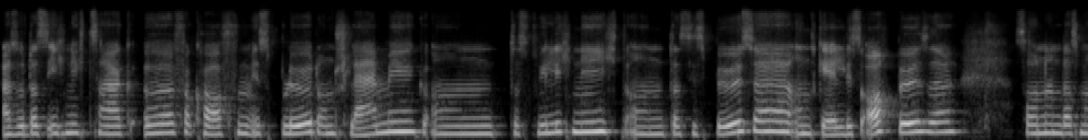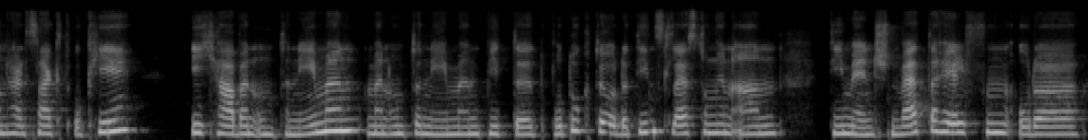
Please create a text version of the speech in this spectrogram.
Also, dass ich nicht sage, oh, verkaufen ist blöd und schleimig und das will ich nicht und das ist böse und Geld ist auch böse, sondern dass man halt sagt, okay, ich habe ein Unternehmen, mein Unternehmen bietet Produkte oder Dienstleistungen an, die Menschen weiterhelfen oder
